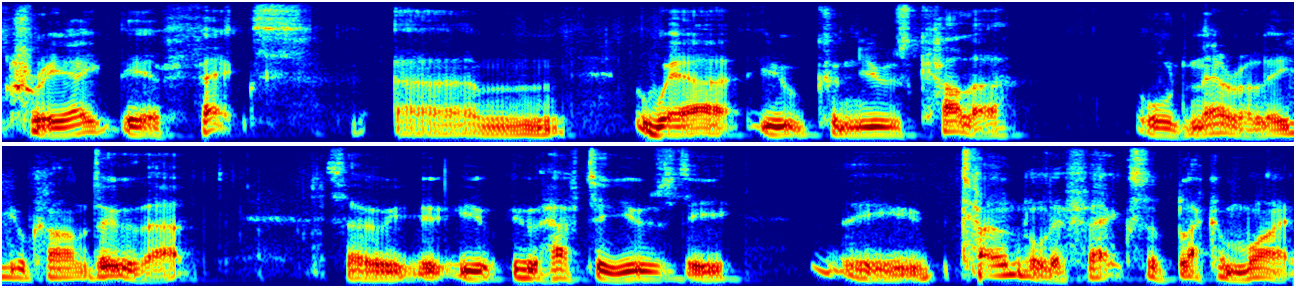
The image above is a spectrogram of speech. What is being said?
create the effects um, where you can use color. Ordinarily, you can't do that, so you, you, you have to use the the tonal effects of black and white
